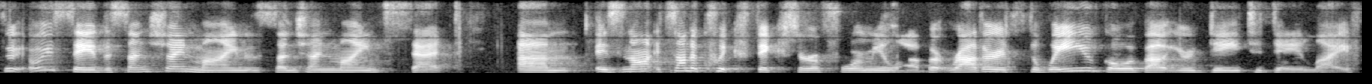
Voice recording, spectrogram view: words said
So I always say the Sunshine Mind, the Sunshine Mindset, um, is not it's not a quick fix or a formula, but rather it's the way you go about your day to day life.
